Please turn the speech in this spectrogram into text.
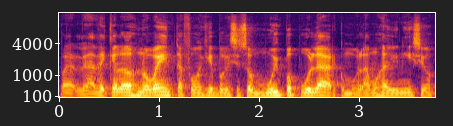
para la década de los 90 fue un equipo que se hizo muy popular, como hablamos al inicio,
